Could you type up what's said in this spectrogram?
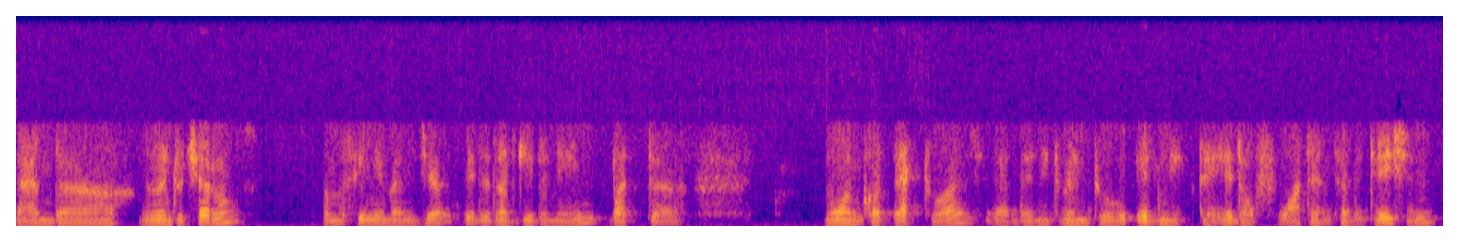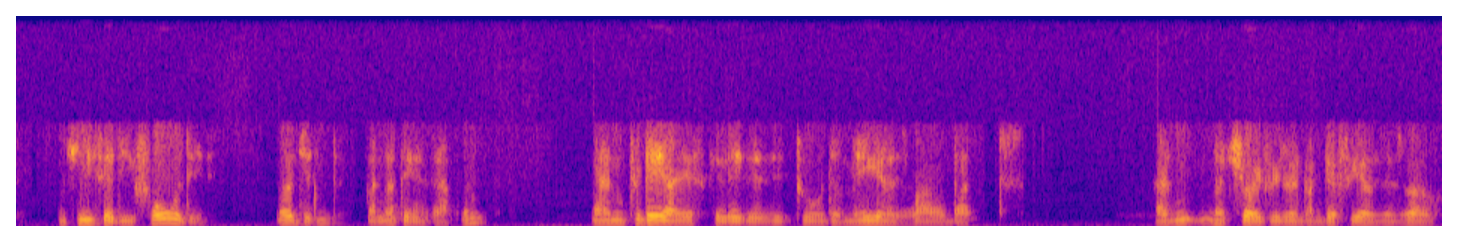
And uh, we went to channels from a senior manager. They did not give a name, but uh, no one got back to us. And then it went to Ednick, the head of water and sanitation, which he said he forwarded urgent, but nothing has happened. And today I escalated it to the mayor as well, but I'm not sure if it went on deaf ears as well.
